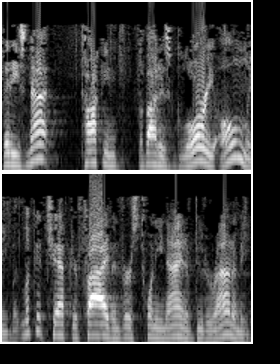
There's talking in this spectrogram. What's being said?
that He's not talking about His glory only, but look at chapter 5 and verse 29 of Deuteronomy.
